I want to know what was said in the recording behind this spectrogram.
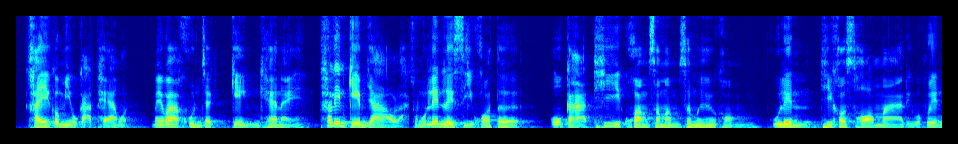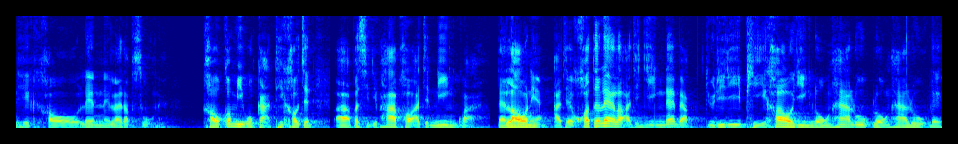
ๆ ใครก็มีโอกาสแพ้หมด ไม่ว่าคุณจะเก่งแค่ไหน ถ้าเล่นเกมยาวล่ะ สมมติเล่นเลย4ควอเตอร์ โอกาสที่ความสม่ำเสมอของผู้เล่นที่เขาซ้อมมา หรือว่าผู้เล่นที่เขาเล่นในระดับสูงเนี่ยเขาก็มีโอกาสที่เขาจะประสิทธิภาพเขาอาจจะนิ่งกว่า แต่เราเนี่ยอาจจะควอเตอร์แรกเราอาจจะยิงได้แบบอยู่ดีๆผีเข้ายิงลง 5 ลูกลง 5 ลูกเลย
